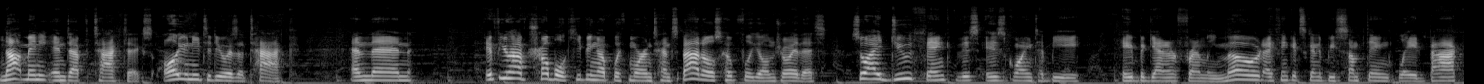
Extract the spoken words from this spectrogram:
Not many in-depth tactics. All you need to do is attack. And then, if you have trouble keeping up with more intense battles, hopefully you'll enjoy this. So I do think this is going to be a beginner-friendly mode. I think it's going to be something laid back.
